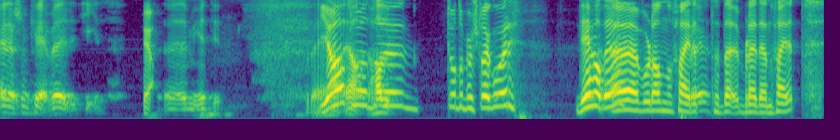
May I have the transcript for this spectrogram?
Eller som krever tid. Ja. Eh, mye tid. Det- Ja, du hadde, du hadde bursdag i går. Det hadde jeg. Eh, hvordan feiret, ble den feiret?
